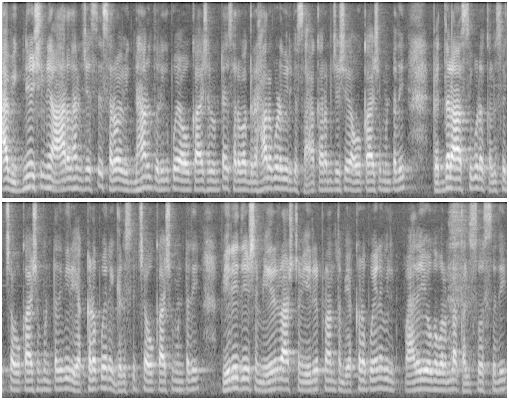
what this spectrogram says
ఆ విఘ్నేశ్వరుని ఆరాధన చేస్తే సర్వ విఘ్నాలు తొలగిపోయే అవకాశాలు ఉంటాయి. సర్వగ్రహాలు కూడా వీరికి సహకారం చేసే అవకాశం ఉంటుంది. పెద్దల ఆస్తి కూడా కలిసి వచ్చే అవకాశం ఉంటుంది. వీరు ఎక్కడ పోయినా గెలిసి వచ్చే అవకాశం ఉంటుంది. వేరే దేశం వేరే రాష్ట్రం వేరే ప్రాంతం ఎక్కడ పోయినా వీరికి పాదయోగ బలంలో కలిసి వస్తుంది.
